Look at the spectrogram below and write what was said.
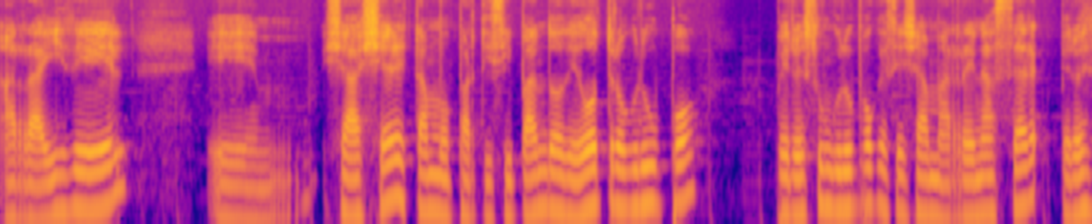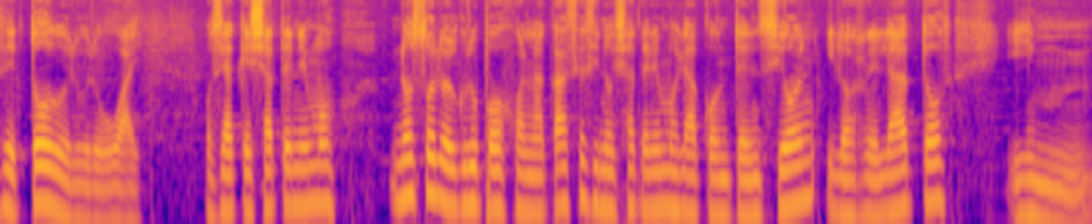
raíz de él, em, ya ayer estamos participando de otro grupo, pero es un grupo que se llama Renacer, pero es de todo el Uruguay. O sea que ya tenemos no solo el grupo de Juan Lacase, sino ya tenemos la contención y los relatos y, mm,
